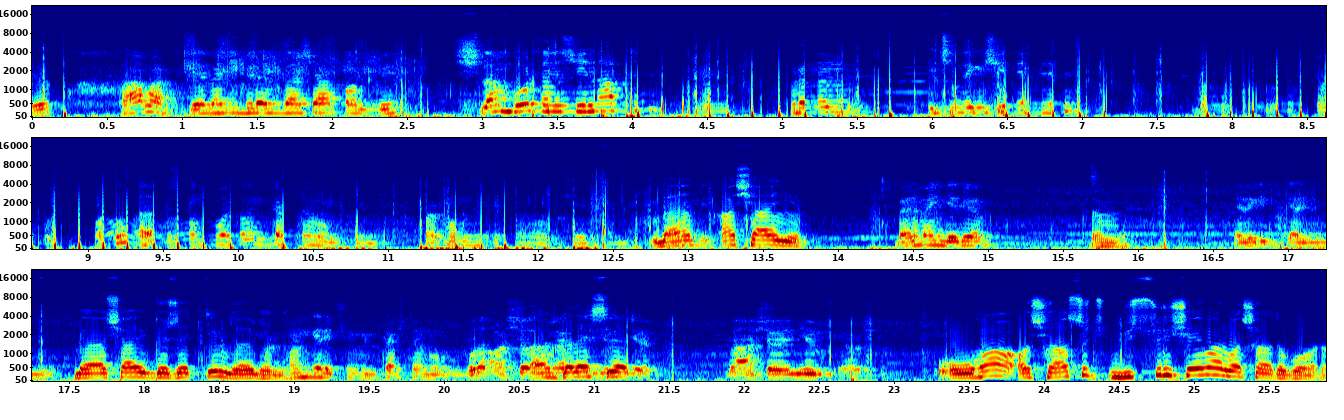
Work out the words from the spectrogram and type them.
yok. Tamam artık ya ben biraz daha şey yapmam gibi. Şş lan Bor sen şey ne yaptın? Fırının içindeki şey demirleri. Valla o zaman dur bakalım birkaç tane olmuş benim. Bakmamız gerekiyor o şey. Ben aşağı iniyorum. Ben hemen geliyorum. Tamam. Eve gidip geleceğim diye. Ben aşağıyı gözetleyeyim de öyle ineyim. Bakmam gerek çünkü birkaç tane oldu. Burada aşağı Arkadaşlar- Ben aşağı iniyorum yavaştan. Oha aşağısı bir sürü şey var aşağıda bu ara.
